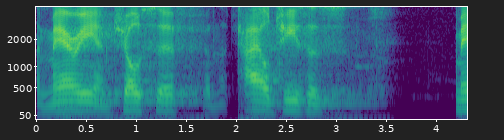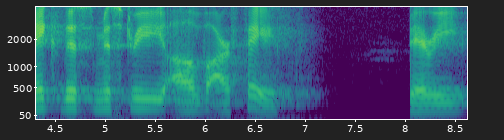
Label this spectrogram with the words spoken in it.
and Mary and Joseph and the child Jesus make this mystery of our faith very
